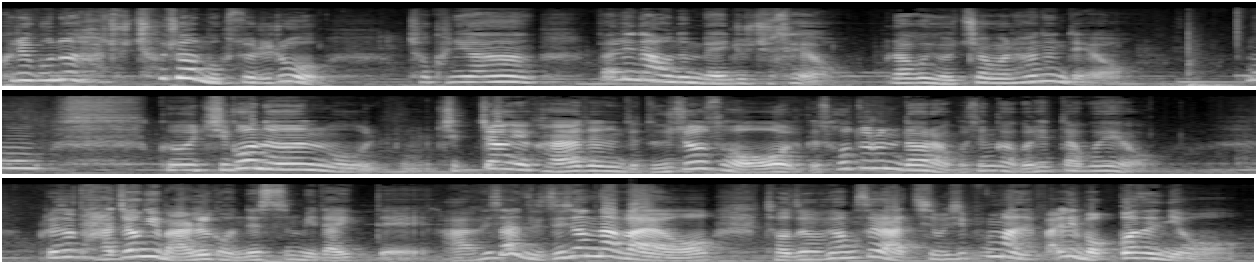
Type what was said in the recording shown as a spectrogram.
그리고는 아주 초조한 목소리로 저 그냥 빨리 나오는 메뉴 주세요. 라고 요청을 하는데요. 뭐, 그 직원은 뭐 직장에 가야 되는데 늦어서 이렇게 서두른다라고 생각을 했다고 해요. 그래서 다정히 말을 건넸습니다, 이때. 아, 회사 늦으셨나봐요. 저도 평소에 아침 10분 만에 빨리 먹거든요.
